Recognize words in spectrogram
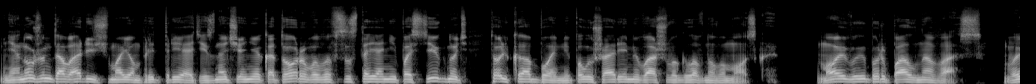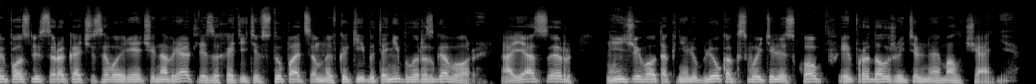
мне нужен товарищ в моем предприятии, значение которого вы в состоянии постигнуть только обоими полушариями вашего головного мозга. Мой выбор пал на вас. Вы после сорокачасовой речи навряд ли захотите вступать со мной в какие бы то ни было разговоры. А я, сэр, ничего так не люблю, как свой телескоп и продолжительное молчание.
